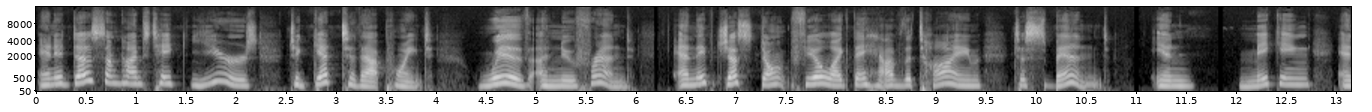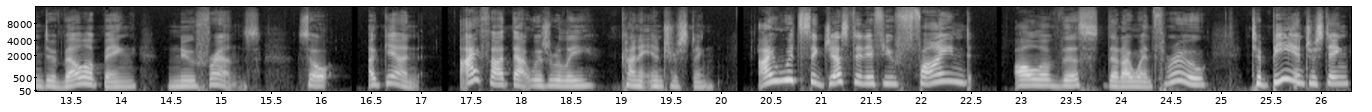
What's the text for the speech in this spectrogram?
And it does sometimes take years to get to that point with a new friend. And they just don't feel like they have the time to spend in making and developing new friends. So, again, I thought that was really kind of interesting. I would suggest that if you find all of this that I went through to be interesting,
